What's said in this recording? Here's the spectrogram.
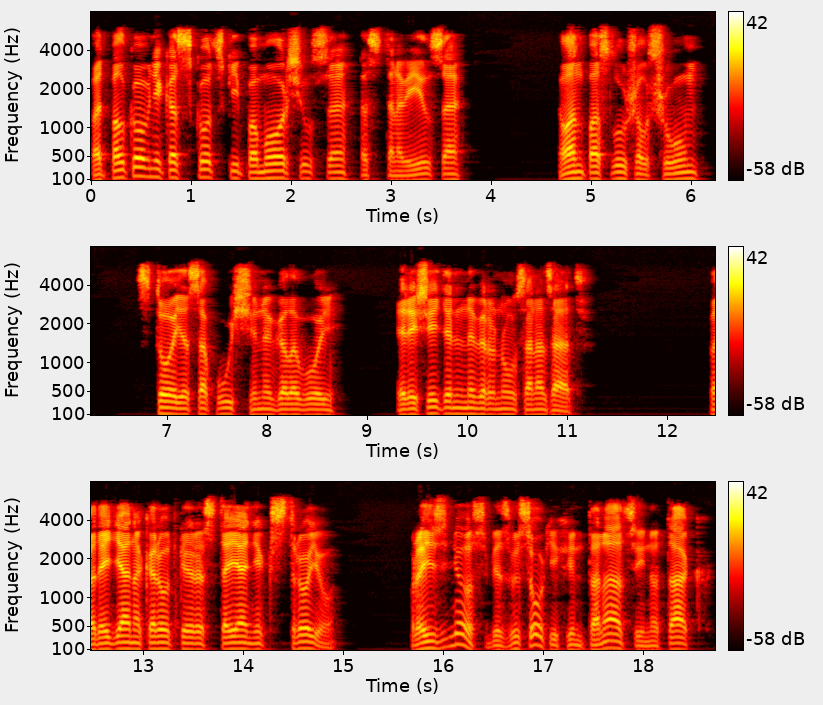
Подполковник Оскотский поморщился, остановился. Он послушал шум, стоя с опущенной головой, и решительно вернулся назад. Подойдя на короткое расстояние к строю, произнес без высоких интонаций, но так,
